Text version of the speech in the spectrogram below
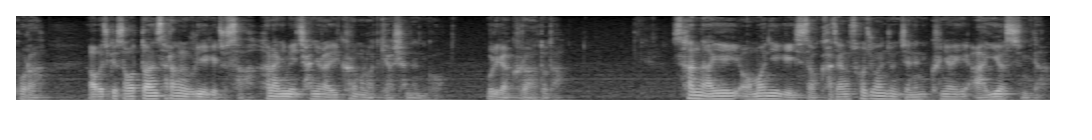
보라, 아버지께서 어떠한 사랑을 우리에게 주사 하나님의 자녀라 일컬음을 얻게 하셨는고 우리가 그러하도다. 산 아이의 어머니에게 있어 가장 소중한 존재는 그녀의 아이였습니다.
